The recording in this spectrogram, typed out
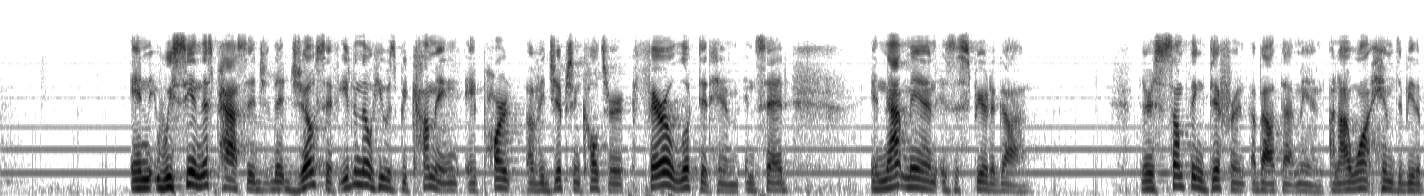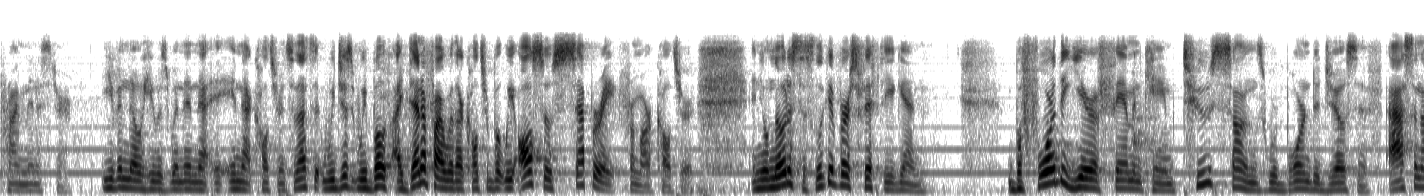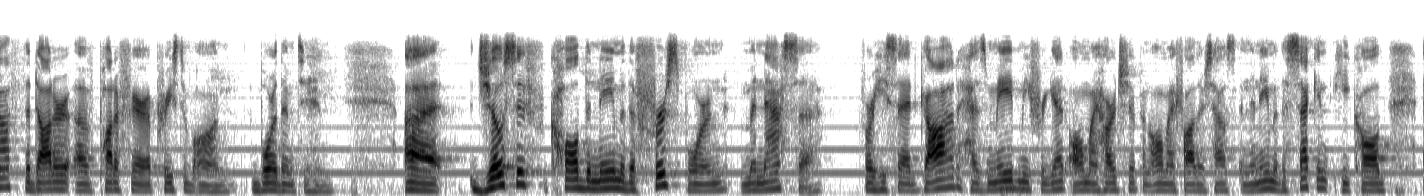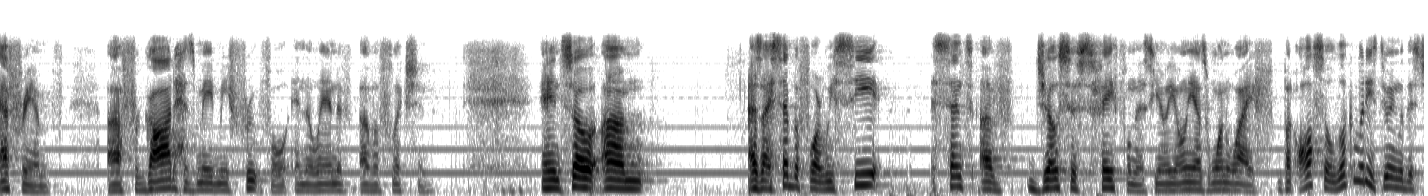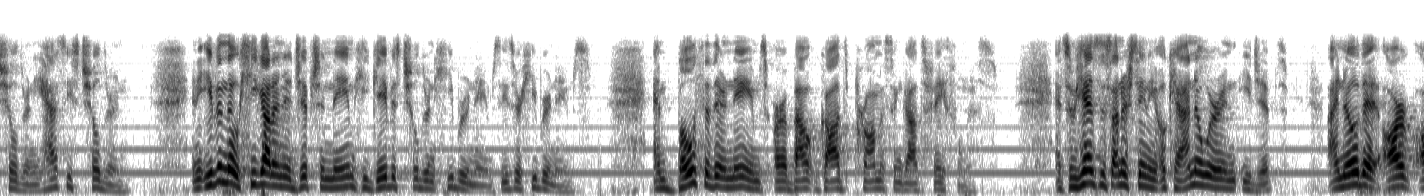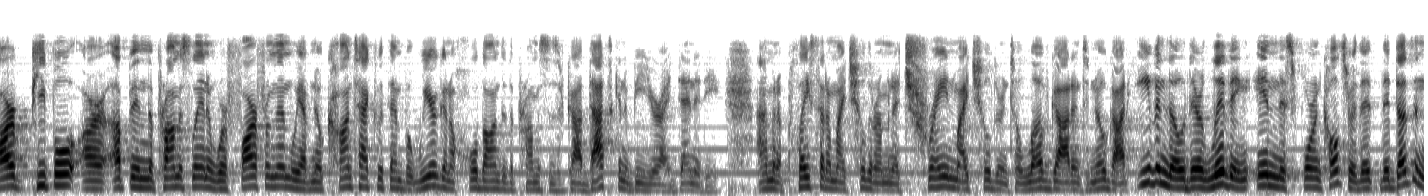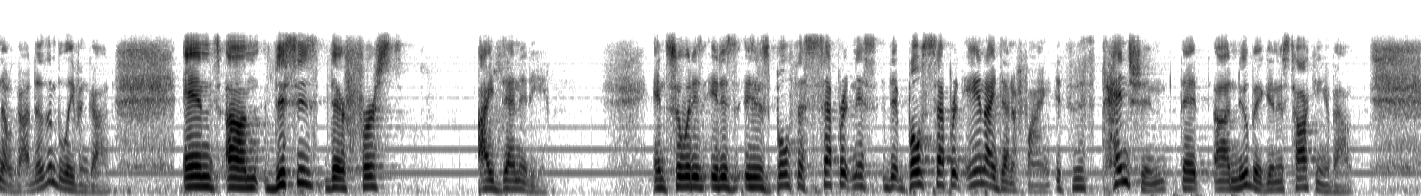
and we see in this passage that Joseph, even though he was becoming a part of Egyptian culture, Pharaoh looked at him and said, In that man is the Spirit of God. There's something different about that man, and I want him to be the prime minister, even though he was within that, in that culture. And so that's we just we both identify with our culture, but we also separate from our culture. And you'll notice this. Look at verse 50 again. Before the year of famine came, two sons were born to Joseph Asenath, the daughter of Potiphar, priest of On, bore them to him. Uh, Joseph called the name of the firstborn Manasseh, for he said, God has made me forget all my hardship and all my father's house. And the name of the second he called Ephraim, uh, for God has made me fruitful in the land of, of affliction. And so, um, as I said before, we see a sense of Joseph's faithfulness. You know, he only has one wife. But also, look at what he's doing with his children. He has these children. And even though he got an Egyptian name, he gave his children Hebrew names. These are Hebrew names. And both of their names are about God's promise and God's faithfulness. And so he has this understanding okay, I know we're in Egypt. I know that our, our people are up in the promised land and we're far from them. We have no contact with them, but we are going to hold on to the promises of God. That's going to be your identity. I'm going to place that on my children. I'm going to train my children to love God and to know God, even though they're living in this foreign culture that, that doesn't know God, doesn't believe in God. And um, this is their first identity. And so it is, it is, it is both a separateness, they're both separate and identifying. It's this tension that uh, Newbigin is talking about.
